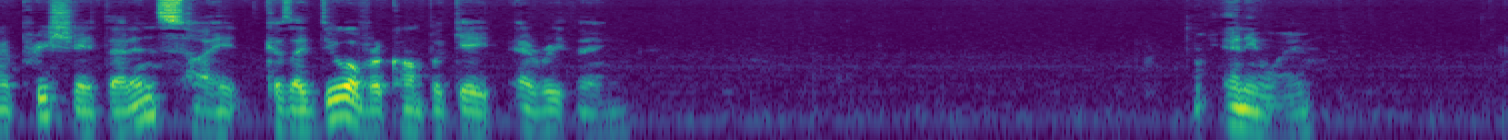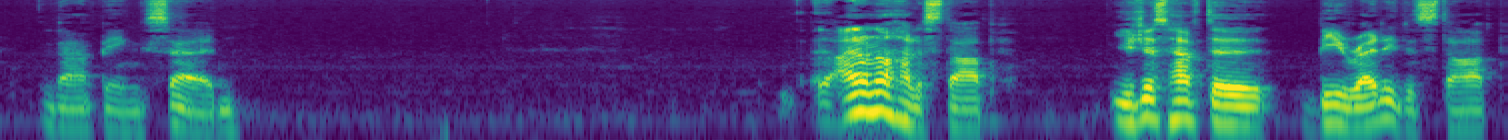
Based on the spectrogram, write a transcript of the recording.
I appreciate that insight because I do overcomplicate everything. Anyway, that being said, I don't know how to stop. You just have to be ready to stop,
